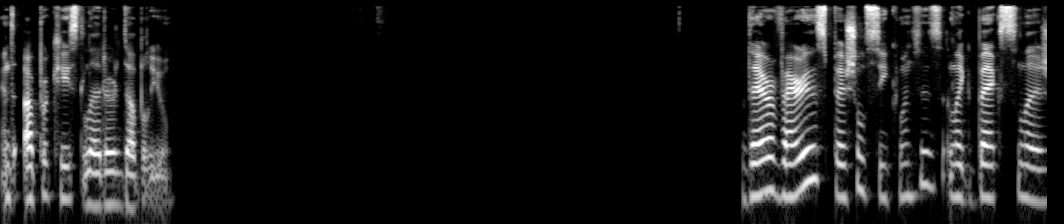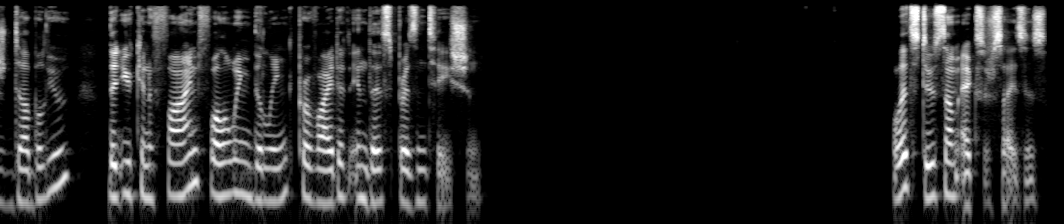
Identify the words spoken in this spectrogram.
and uppercase letter W. There are various special sequences like backslash W that you can find following the link provided in this presentation. Let's do some exercises.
